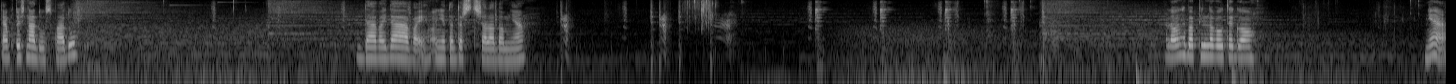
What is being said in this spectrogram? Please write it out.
Tam ktoś na dół spadł. Dawaj, dawaj. O nie, ten też strzela do mnie. Ale on chyba pilnował tego... Nie.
